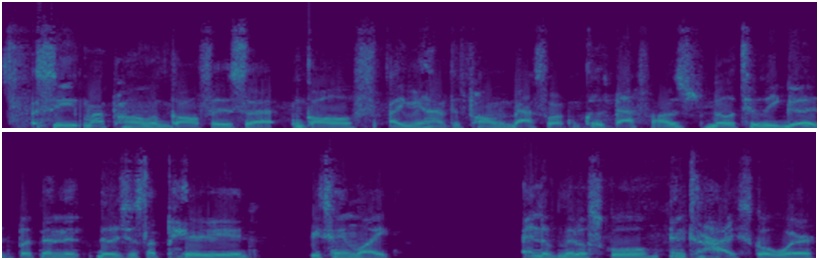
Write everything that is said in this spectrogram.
See, my problem with golf is that golf, I even have this problem with basketball because basketball I was relatively good, but then there was just a period between like end of middle school into high school where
